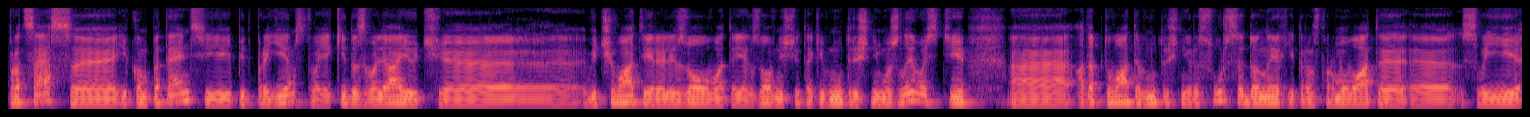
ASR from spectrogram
процес і компетенції підприємства, які дозволяють відчувати і реалізовувати як зовнішні, так і внутрішні можливості, адаптувати внутрішні ресурси до них і трансформувати свої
